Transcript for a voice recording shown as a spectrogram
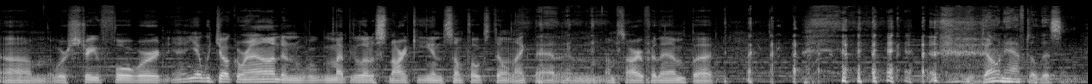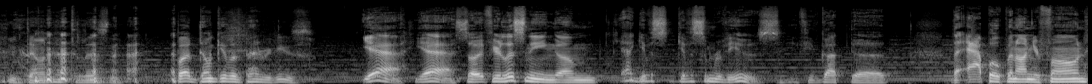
um, we're straightforward. And yeah, we joke around and we we might be a little snarky, and some folks don't like that, and I'm sorry for them, but You don't have to listen. you don't have to listen. But don't give us bad reviews. Yeah, yeah. So if you're listening, um, yeah, give us give us some reviews. If you've got the the app open on your phone,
